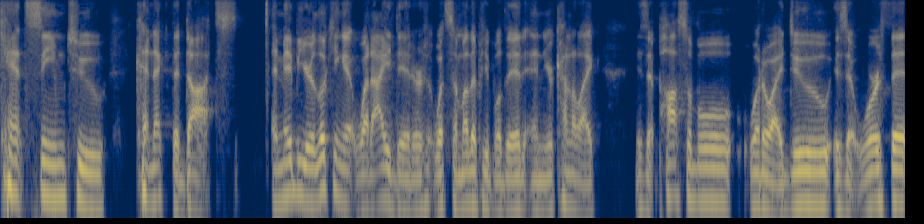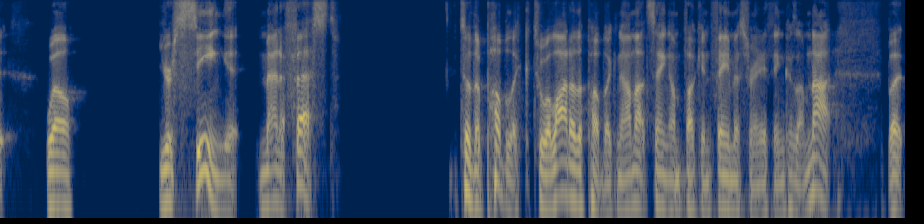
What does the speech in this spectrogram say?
can't seem to connect the dots, and maybe you're looking at what I did or what some other people did, and you're kind of like, is it possible? What do I do? Is it worth it? Well, you're seeing it manifest to the public, to a lot of the public. Now, I'm not saying I'm fucking famous or anything because I'm not. But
